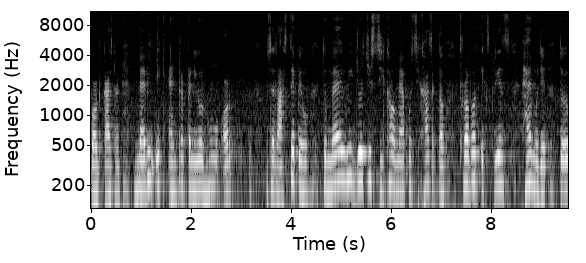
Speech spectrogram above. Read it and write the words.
podcaster मैं भी एक एंटरप्रेन्योर हूँ और उस रास्ते पे हूँ तो मैं भी जो चीज़ सीखा हूँ, मैं आपको सिखा सकता हूँ। थोड़ा बहुत एक्सपीरियंस है मुझे तो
